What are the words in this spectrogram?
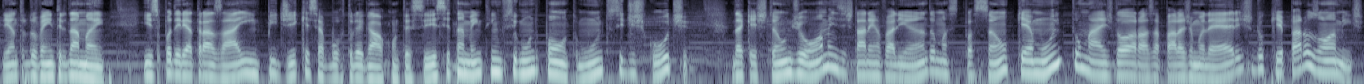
dentro do ventre da mãe. Isso poderia atrasar e impedir que esse aborto legal acontecesse. E também tem um segundo ponto, muito se discute da questão questão de homens estarem avaliando uma situação que é muito mais dolorosa para as mulheres do que para os homens.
